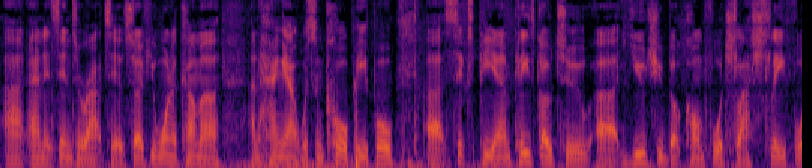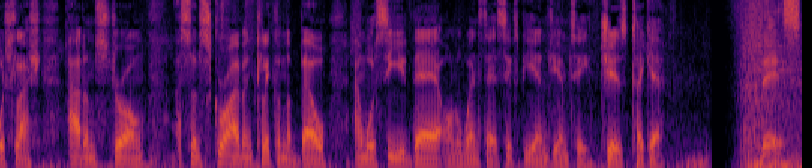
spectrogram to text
uh, and it's interactive. So if you want to come and hang out with some cool people, 6 p.m., please go to uh, youtube.com forward slash sleeve forward slash Adam Strong. Uh, subscribe and click on the bell, and we'll see you there on Wednesday at 6 p.m. GMT. Cheers. Take care. This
